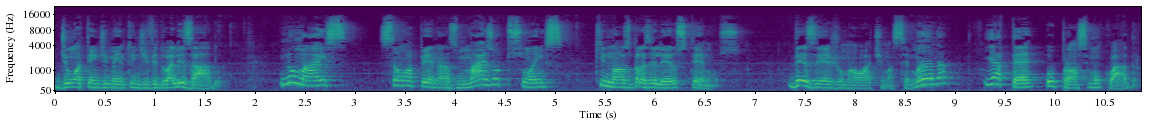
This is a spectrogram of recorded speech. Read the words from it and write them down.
de um atendimento individualizado. No mais, são apenas mais opções que nós brasileiros temos. Desejo uma ótima semana e até o próximo quadro.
